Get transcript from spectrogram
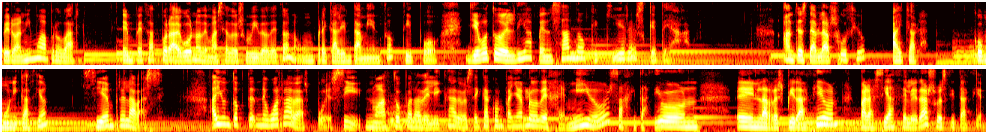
pero animo a probarlo empezad por algo no demasiado subido de tono, un precalentamiento tipo llevo todo el día pensando qué quieres que te haga. Antes de hablar sucio, hay que hablar. Comunicación, siempre la base. ¿Hay un top ten de guarradas? Pues sí, no apto para delicados. Hay que acompañarlo de gemidos, agitación en la respiración para así acelerar su excitación.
